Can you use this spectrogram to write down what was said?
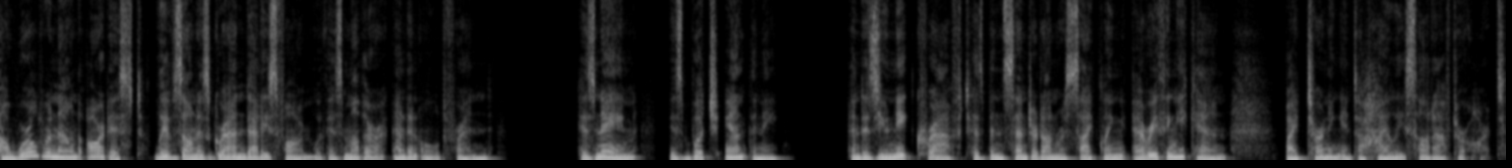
a world renowned artist lives on his granddaddy's farm with his mother and an old friend. His name is Butch Anthony and his unique craft has been centered on recycling everything he can by turning into highly sought after art.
